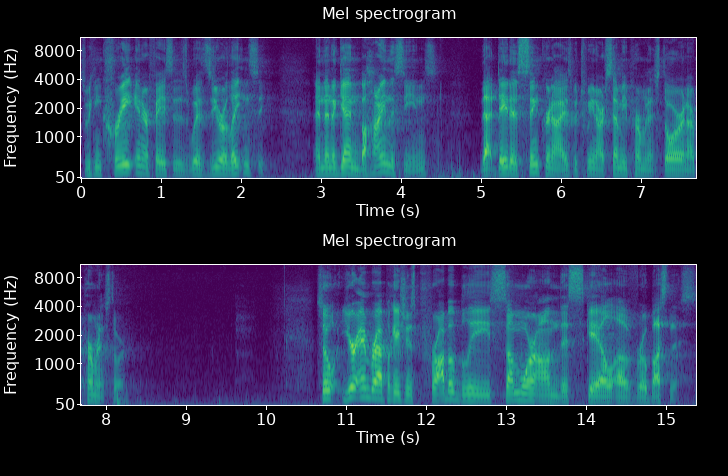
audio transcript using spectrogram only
So we can create interfaces with zero latency. And then again, behind the scenes, that data is synchronized between our semi-permanent store and our permanent store. So your Ember application is probably somewhere on this scale of robustness.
